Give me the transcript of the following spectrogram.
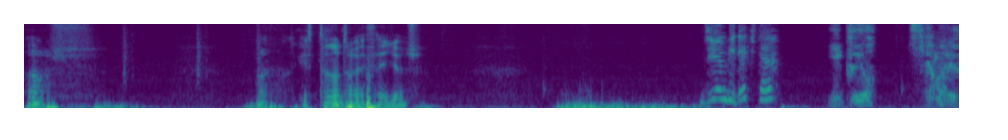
Vamos. Aquí están otra vez ellos? 準備できた行くよ捕まる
